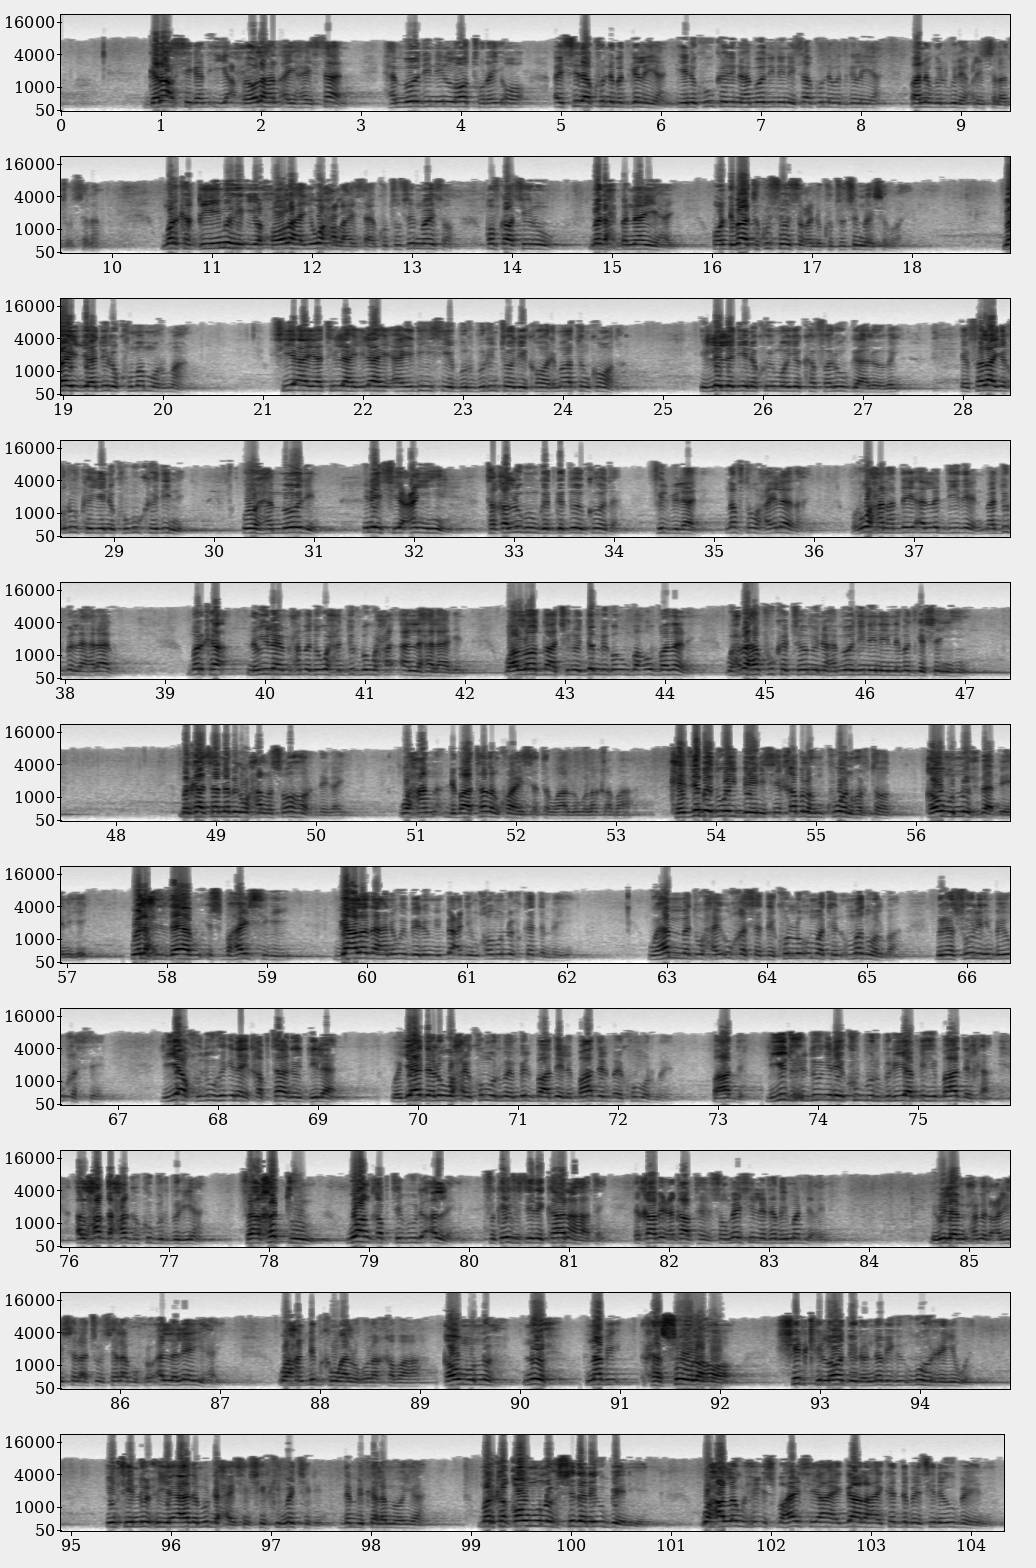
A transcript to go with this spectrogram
ganacsigan iyo xoolahan ay haystaan hamoodin in loo turay oo ay sidaa ku nabadgelayaan. Iyana kuu kadin hamoodin inay saa ku nabadgelayaan. Baa nabiga lagu leeyahay calayhi salaatu marka qiimihii iyo xoolaha iyo waxa la haystaa ku tusin mayso qofkaasi inuu madax bannaan yahay oon dhibaata ku soo socon ku tusin mayso waay maa yujaadilu kuma murmaan fii aayaati illaahi ilaahay aayadihiisa iyo burburintoodii ka hor imaatankooda ila aladiina kuwii mooye kafaruu gaaloobay ee falaa yaqrurka yayna kugu kadinin oo hamoodin inay fiican yihiin taqalubhum gadgadoonkooda fi lbilaadi naftu waxay leedahay war waxaan hadday alla diideen maa durba la halaago marka nabiyullaahi maxamed waxaan durba waxa aan la halaagin. Waa loo daajinoo dembiga unbaa u badane. Waxba ha ku katoomin hamoodin inay nabadgashan yihiin. Markaasaa nabiga waxaa la soo hordhigay waxaan dhibaatadan ku haysata waa lagula qabaa. Kadabad way beenisay qablahum kuwan hortood. Qowmu nuux baa beeniyey. Walaxzaabu isbahaysigii gaaladaahna way beeniyey min bacdihim qowmu nuux ka dambeeyey. Wahamad waxay u qasaday kullu ummatin ummad walba birasuulihim bay u qasteen ليأخذوه إلى قبطان الدلان وجادلوا وحي كمر من بالبادل بادل بي كمر من بادل ليدحدوا إلى كبر بريان به بادلك الحق حق كبر بريان. فأخذتهم وان قبطبوا الله. فكيف سيدي كان هاتي؟ عقاب عقابتين سوميش اللي ربي مدعين نبي الله محمد عليه الصلاة والسلام وحو ألا ليه هاي وحن دبكم والغو لقبا قوم نوح نوح نبي رسوله شرك الله دير النبي وهو ريوه intii nuux iyo aadam u dhexaysay shirki ma jirin dembi kale mooyaane marka qowmu nuux sidanay u beeniyeen wax alla wixii isbahaysi ah ee gaal ah ay ka dambaysinay u beeniyeen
